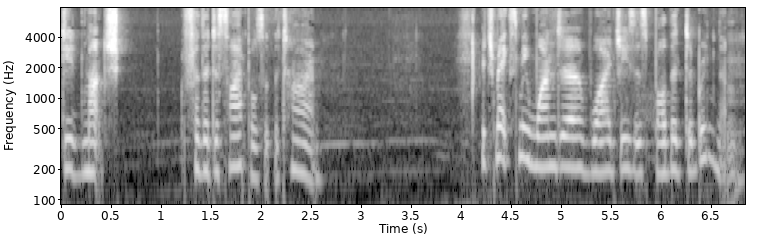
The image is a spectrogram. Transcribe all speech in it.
did much for the disciples at the time, which makes me wonder why Jesus bothered to bring them.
